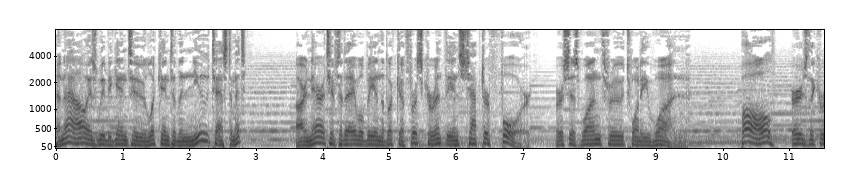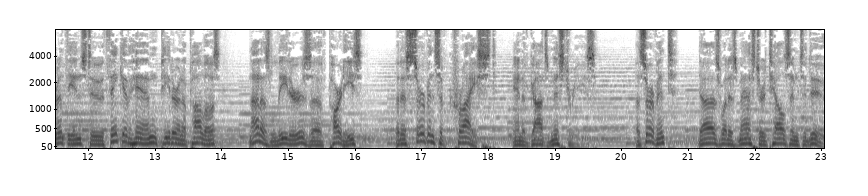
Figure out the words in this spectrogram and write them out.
And now, as we begin to look into the New Testament, our narrative today will be in the book of 1 Corinthians, chapter 4, verses 1 through 21. Paul urged the Corinthians to think of him, Peter and Apollos, not as leaders of parties, but as servants of Christ and of God's mysteries. A servant does what his master tells him to do.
